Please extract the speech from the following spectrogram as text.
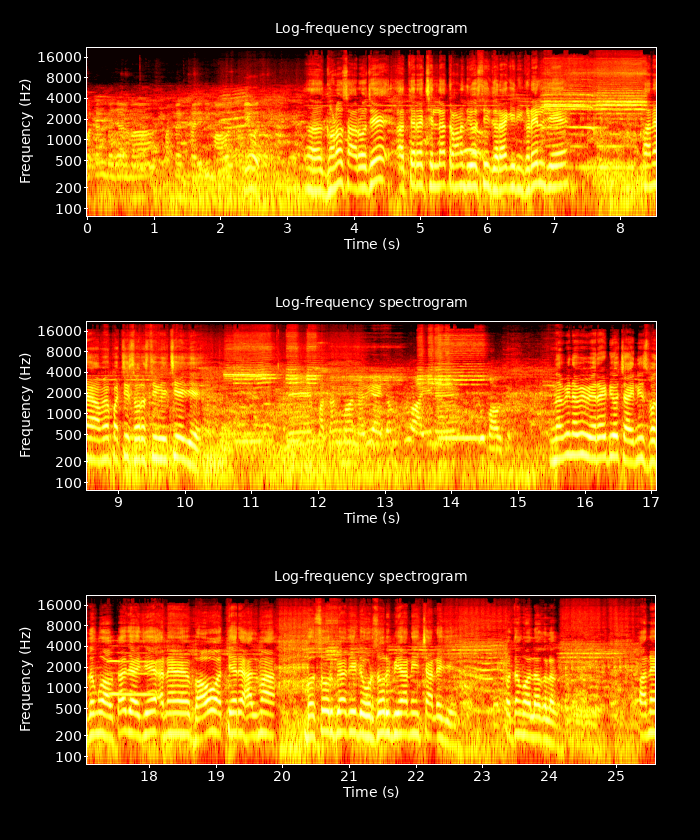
પતંગ બજારમાં પતંગ ખરીદી માહોલ કેવો છે? ઘણો સારો છે. અત્યારે છેલ્લા ત્રણ દિવસથી ઘરાકી નીકળેલ છે અને અમે પચીસ વર્ષથી વેચીએ છીએ. અને પતંગમાં નવી આઈટમ શું આવીને શું ભાવ છે? નવી નવી વેરાયટીઓ ચાઇનીઝ પતંગો આવતા જાય છે અને ભાવ અત્યારે હાલમાં બસો રૂપિયાથી દોઢસો રૂપિયાની ચાલે છે. પતંગો અલગ અલગ. અને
